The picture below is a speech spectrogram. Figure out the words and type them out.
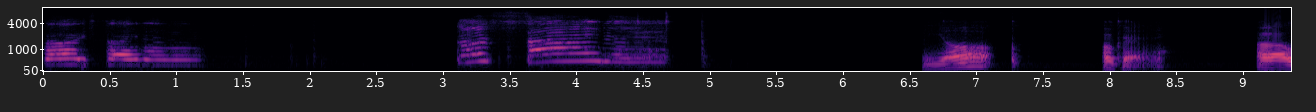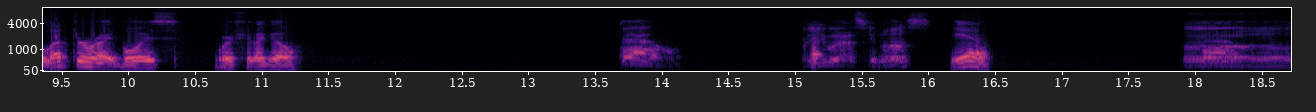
So excited. So excited. yup. Okay. Uh, left or right, boys? Where should I go? Down. Are you asking us? Yeah. Uh,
